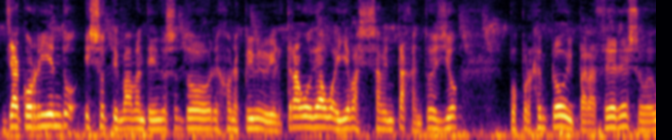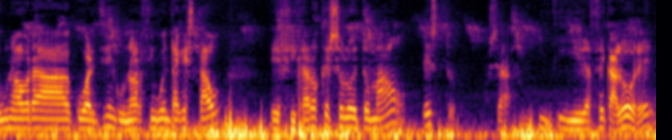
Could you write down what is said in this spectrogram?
Ya corriendo, eso te va manteniendo esos dos orejones primero y el trago de agua llevas esa ventaja. Entonces yo, pues por ejemplo hoy para hacer eso, una hora 45, una hora 50 que he estado, eh, fijaros que solo he tomado esto, o sea, y, hace calor, ¿eh?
